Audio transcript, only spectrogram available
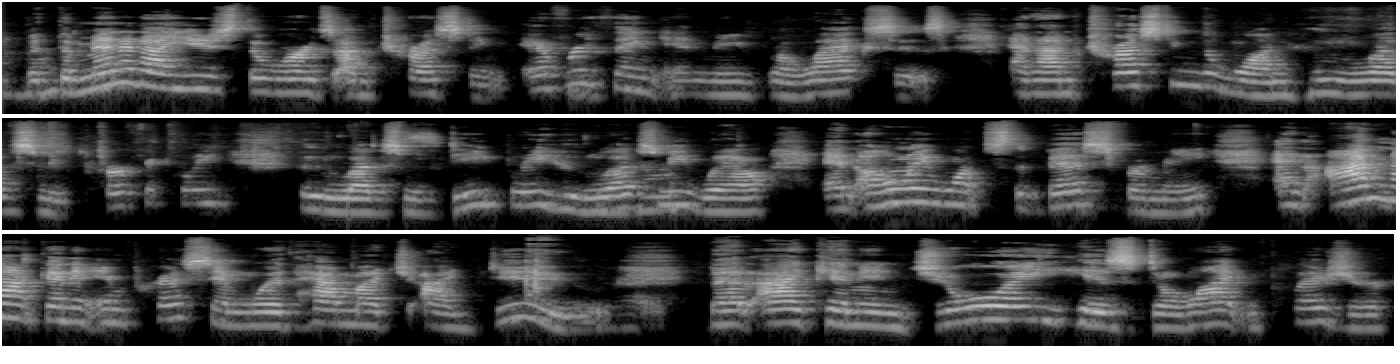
Mhm. But the minute I use the words I'm trusting, everything in me relaxes. And I'm trusting the one who loves me perfectly, who loves me deeply, who loves Mhm. me well, and only wants the best for me. And I'm not going to impress him with how much I do, Right. but I can enjoy his delight and pleasure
